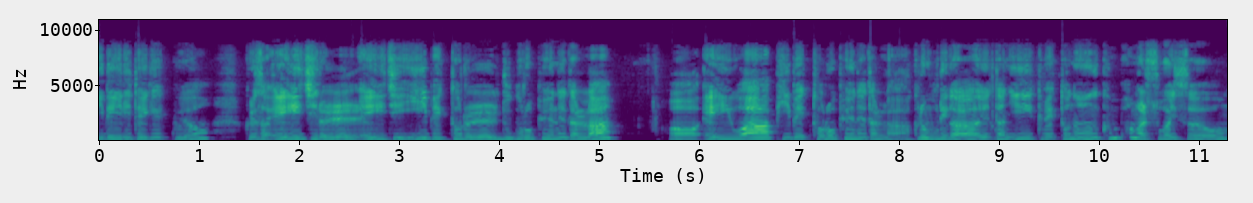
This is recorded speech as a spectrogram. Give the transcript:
2대1이 되겠고요. 그래서 AG를, AG, 이 벡터를 누구로 표현해달라? 어, A와 B 벡터로 표현해달라. 그럼 우리가 일단 이 벡터는 금방 알 수가 있어요.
